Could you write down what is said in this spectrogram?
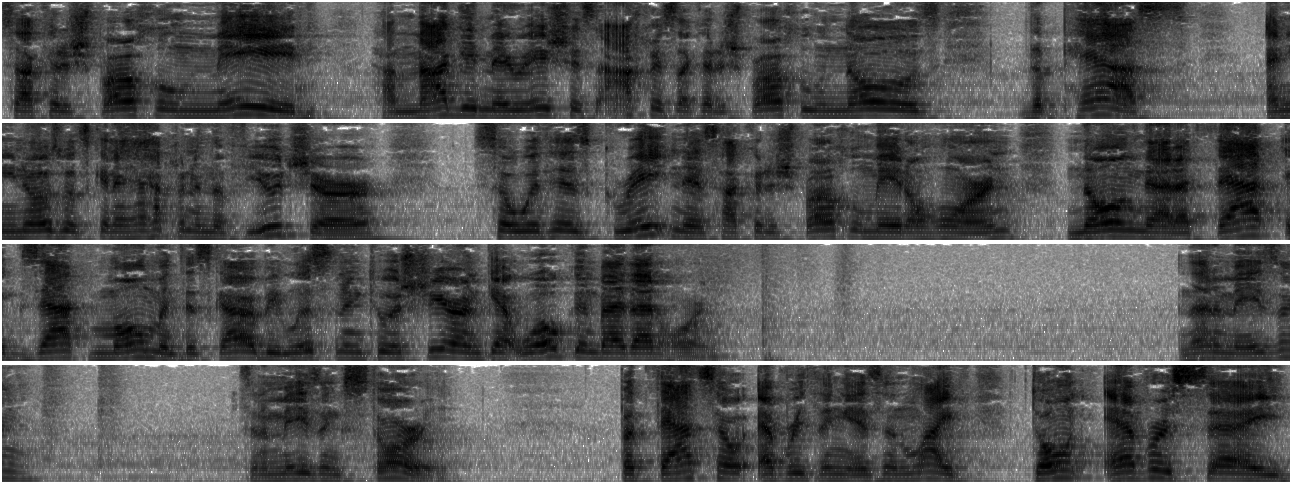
So HaKadosh Baruch Hu made Hamagid Mereshis Achris, HaKadosh Baruch Hu knows the past and he knows what's going to happen in the future. So with his greatness, HaKadosh Baruch Hu made a horn, knowing that at that exact moment, this guy would be listening to a shiur and get woken by that horn. Isn't that amazing? It's an amazing story. But that's how everything is in life. Don't ever say,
